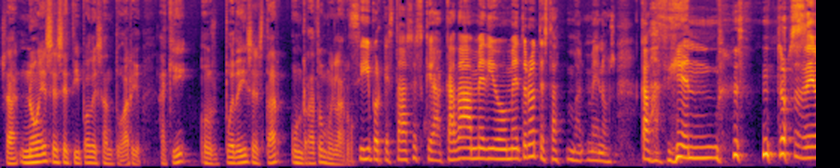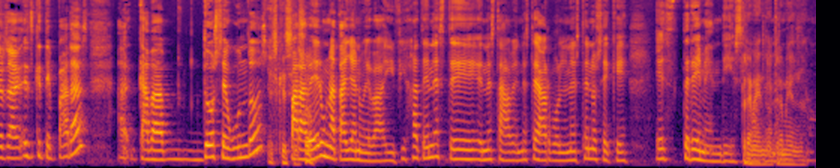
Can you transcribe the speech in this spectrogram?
o sea, no es ese tipo de santuario. Aquí os podéis estar un rato muy largo. Sí, porque estás, es que a cada medio metro te estás, menos, cada 100 no sé, o sea, es que te paras cada dos segundos para ver una talla nueva. Y fíjate en este, en esta en este árbol, en este no sé qué, es tremendísimo. Tremendo, tremendo.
